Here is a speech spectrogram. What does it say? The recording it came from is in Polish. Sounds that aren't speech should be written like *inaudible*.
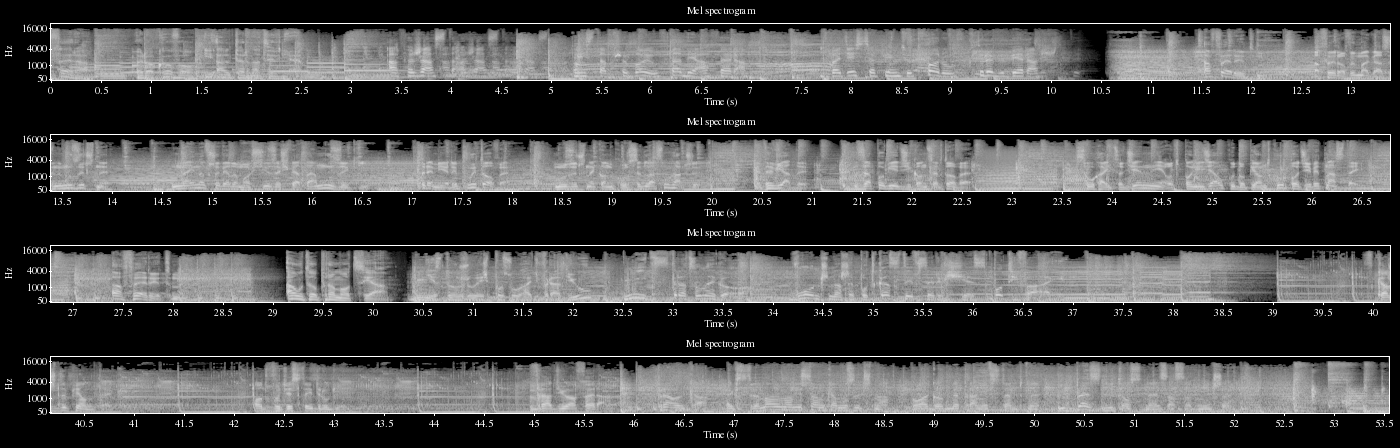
Afera. Rokowo i alternatywnie. Aferzasta. Lista przebojów Radia Afera. 25 utworów, które wybierasz. Aferytm. Aferowy magazyn muzyczny. Najnowsze wiadomości ze świata muzyki. Premiery płytowe. Muzyczne konkursy dla słuchaczy. Wywiady. Zapowiedzi koncertowe. Słuchaj codziennie od poniedziałku do piątku po 19. Aferytm. Autopromocja. Nie zdążyłeś posłuchać w radiu? Nic straconego. Włącz nasze podcasty w serwisie Spotify. W każdy piątek o 22 w Radiu Afera. Pralka, ekstremalna mieszanka muzyczna, łagodne pranie wstępne i bezlitosne zasadnicze.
